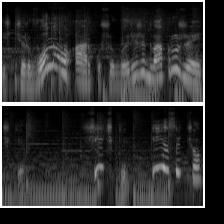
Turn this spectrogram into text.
Із червоного аркушу виріжи два кружечки, щічки і язичок.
